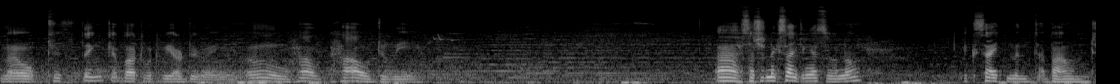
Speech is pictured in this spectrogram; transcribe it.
Now, to think about what we are doing. Oh, how, how do we... Ah, such an exciting episode, no? Excitement abound.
